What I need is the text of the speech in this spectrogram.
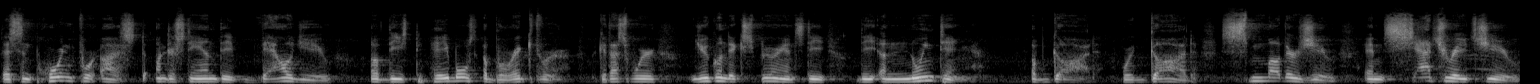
that it's important for us to understand the value of these tables of breakthrough because that's where you're going to experience the, the anointing of God, where God smothers you and saturates you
